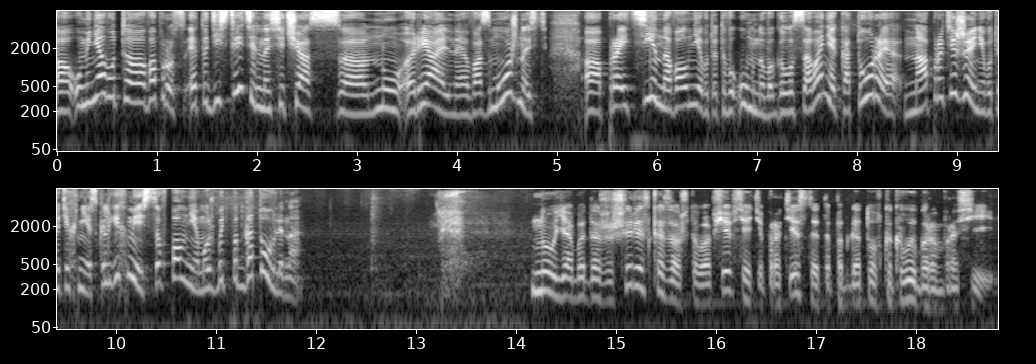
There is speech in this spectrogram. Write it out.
Э, у меня вот вопрос. Это действительно сейчас, ну, реальная возможность пройти на волне вот этого умного голосования, которое на протяжении вот этих нескольких месяцев вполне может быть подготовлено? Ну, я бы даже шире сказал, что вообще все эти протесты – это подготовка к выборам в России.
